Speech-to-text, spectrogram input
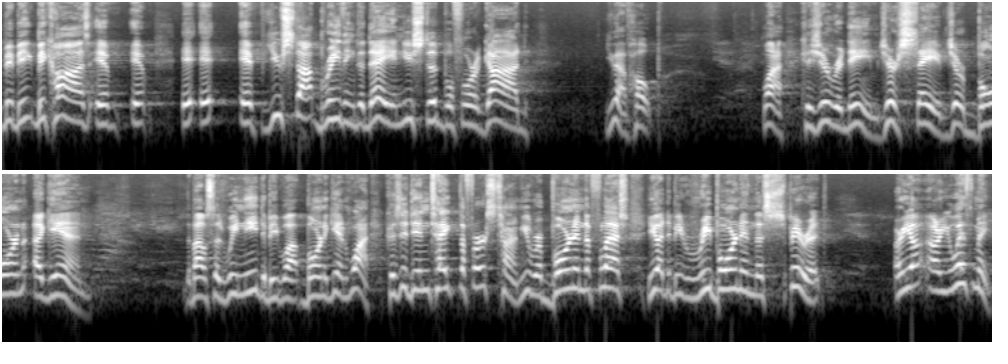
Because if, if, if, if you stop breathing today and you stood before God, you have hope. Why? Because you're redeemed, you're saved, you're born again. The Bible says we need to be what? Born again. Why? Because it didn't take the first time. You were born in the flesh, you had to be reborn in the spirit. Are you, are you with me?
